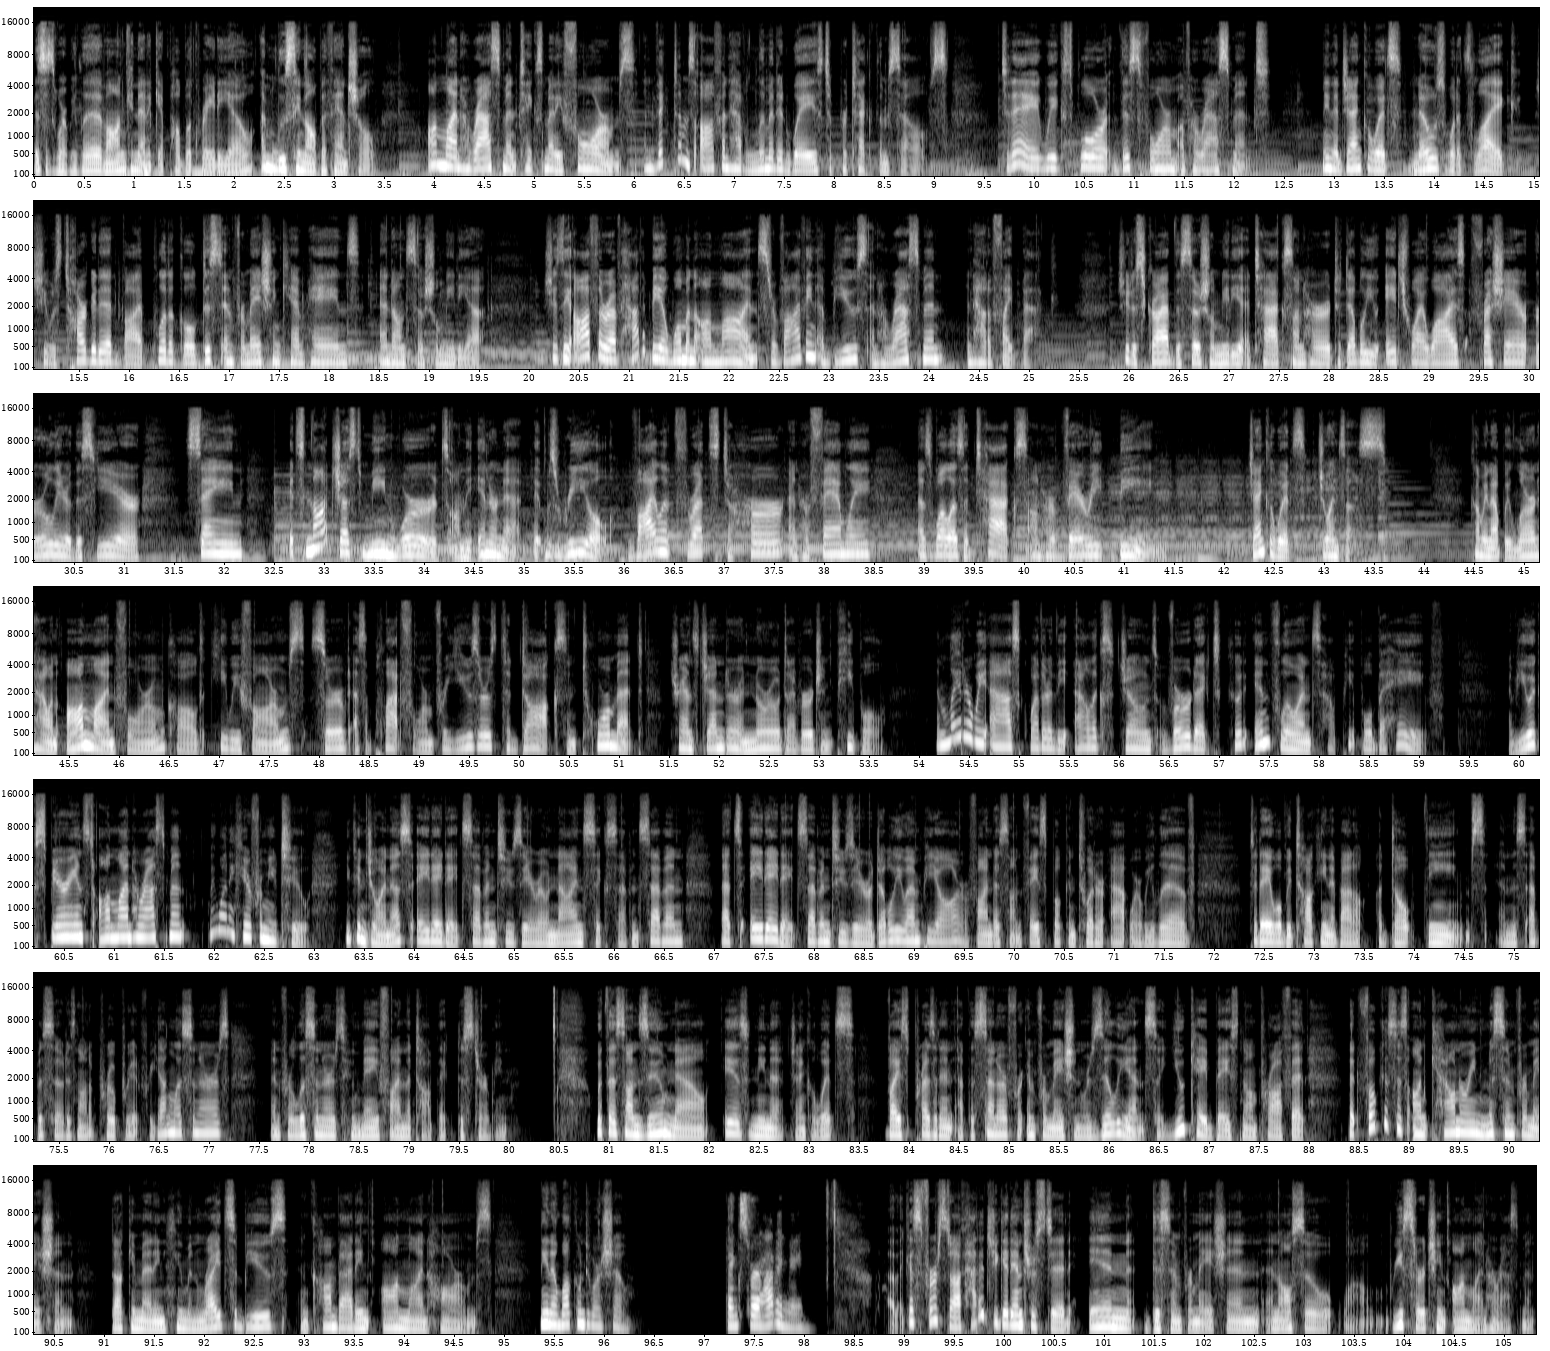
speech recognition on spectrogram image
This is Where We Live on Connecticut Public Radio. I'm Lucy Nalpathanchel. Online harassment takes many forms, and victims often have limited ways to protect themselves. Today, we explore this form of harassment. Nina Jankowicz knows what it's like. She was targeted by political disinformation campaigns and on social media. She's the author of How to Be a Woman Online Surviving Abuse and Harassment and How to Fight Back. She described the social media attacks on her to WHYY's Fresh Air earlier this year, saying, It's not just mean words on the internet, it was real, violent threats to her and her family, as well as attacks on her very being. Jankowicz joins us. Coming up, we learn how an online forum called Kiwi Farms served as a platform for users to dox and torment transgender and neurodivergent people. And later we ask whether the Alex Jones verdict could influence how people behave. Have you experienced online harassment? We want to hear from you too. You can join us 888-720-9677. That's 888-720-WNPR or find us on Facebook and Twitter at Where We Live. Today we'll be talking about adult themes, and this episode is not appropriate for young listeners and for listeners who may find the topic disturbing. With us on Zoom now is Nina Jankowicz. Vice President at the Center for Information Resilience, a UK based nonprofit that focuses on countering misinformation, documenting human rights abuse, and combating online harms. Nina, welcome to our show. Thanks for having me. I guess first off, how did you get interested in disinformation and also um, researching online harassment?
